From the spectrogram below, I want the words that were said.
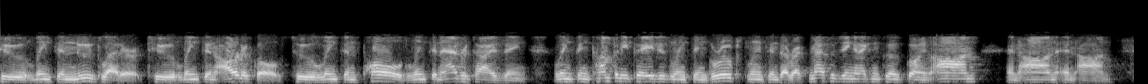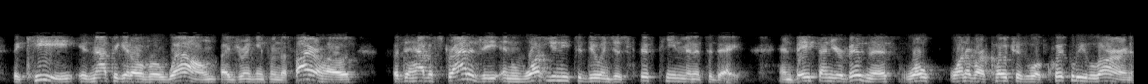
to LinkedIn newsletter to LinkedIn articles to LinkedIn polls, LinkedIn advertising, LinkedIn company pages, LinkedIn groups, LinkedIn direct messaging, and I can keep going on and on and on. The key is not to get overwhelmed by drinking from the fire hose, but to have a strategy in what you need to do in just 15 minutes a day. And based on your business, we'll, one of our coaches will quickly learn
